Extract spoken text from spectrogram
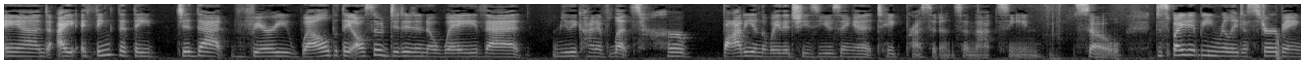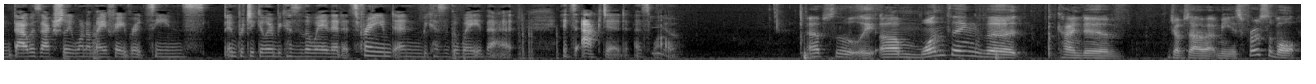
And I, I think that they did that very well, but they also did it in a way that really kind of lets her body and the way that she's using it take precedence in that scene. So, despite it being really disturbing, that was actually one of my favorite scenes in particular because of the way that it's framed and because of the way that it's acted as well. Absolutely. Um, one thing that kind of jumps out at me is first of all,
